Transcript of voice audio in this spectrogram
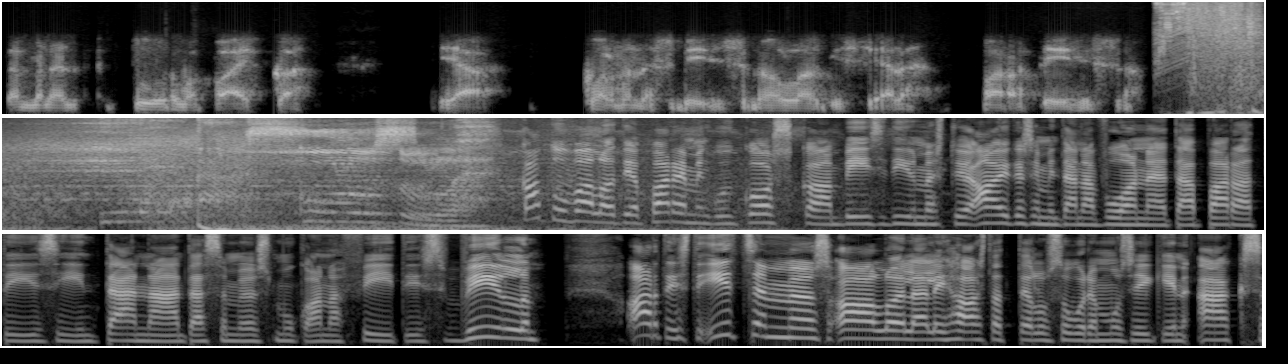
tämmöinen turvapaikka. Ja kolmannessa biisissä me ollaankin siellä paratiisissa. Katuvalot ja paremmin kuin koskaan biisit ilmestyi aikaisemmin tänä vuonna ja tämä Paratiisiin tänään. Tässä myös mukana Fiitis Will. Artisti itse myös aalloilla eli haastattelussa Uuden musiikin x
